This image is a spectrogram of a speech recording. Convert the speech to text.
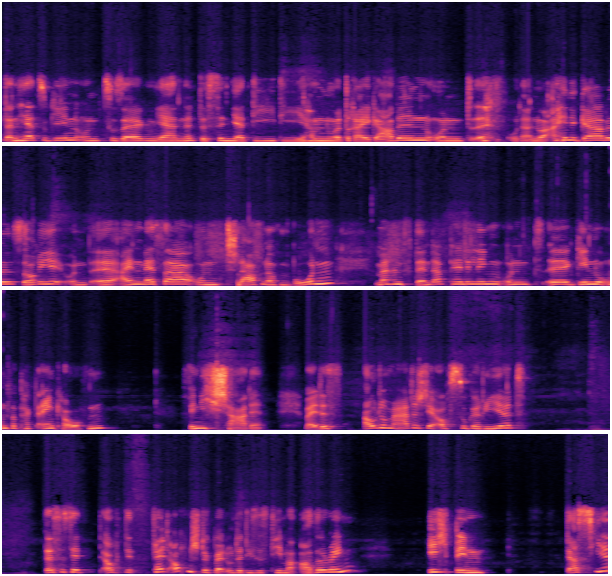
dann herzugehen und zu sagen, ja, ne, das sind ja die, die haben nur drei Gabeln und äh, oder nur eine Gabel, sorry, und äh, ein Messer und schlafen auf dem Boden, machen Stand-up-Paddling und äh, gehen nur unverpackt einkaufen, finde ich schade, weil das automatisch ja auch suggeriert, das ist ja auch fällt auch ein Stück weit unter dieses Thema Othering. Ich bin das hier,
